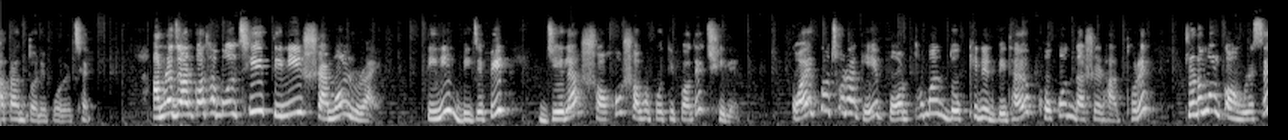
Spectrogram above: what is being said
আতান্তরে পড়েছেন। আমরা যার কথা বলছি, তিনি শ্যামল রায়। তিনি বিজেপির জেলা সহ সভাপতি পদে ছিলেন। কয়েক বছর আগে বর্ধমান দক্ষিণের বিধায়ক খোকন দাসের হাত ধরে তৃণমূল কংগ্রেসে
